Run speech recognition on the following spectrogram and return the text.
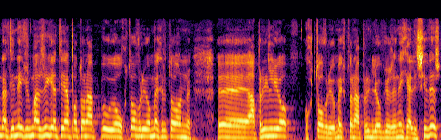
να την έχεις μαζί γιατί από τον Οκτώβριο μέχρι τον ε, Απρίλιο, Οκτώβριο μέχρι τον Απρίλιο, όποιος δεν έχει αλυσίδες,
